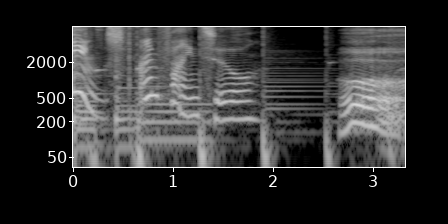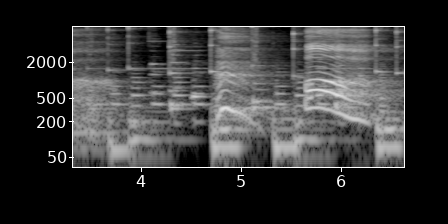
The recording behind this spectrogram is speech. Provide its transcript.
wings? I'm fine too. Oh. oh!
